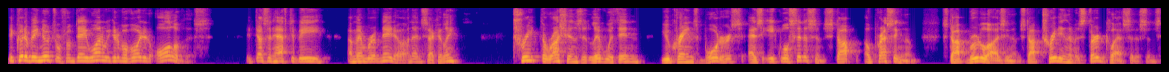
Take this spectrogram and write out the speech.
It could have been neutral from day one. We could have avoided all of this. It doesn't have to be a member of NATO. And then, secondly, treat the Russians that live within Ukraine's borders as equal citizens. Stop oppressing them. Stop brutalizing them. Stop treating them as third class citizens.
